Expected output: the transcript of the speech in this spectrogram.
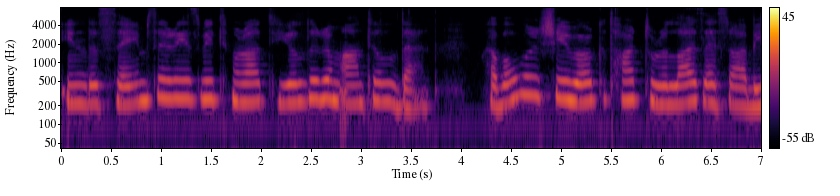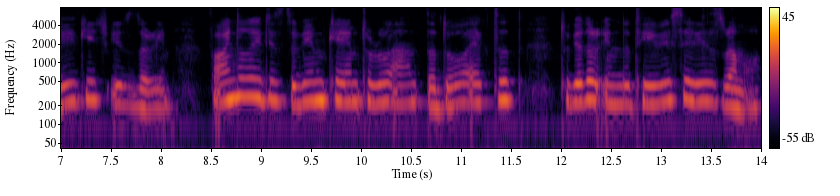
in the same series with Murat Yıldırım until then. However, she worked hard to realize Esra Bilgiç's dream. Finally, this dream came true and the duo acted together in the TV series Ramo.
